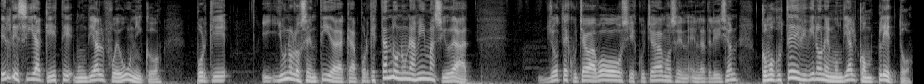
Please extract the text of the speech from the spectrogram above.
Él decía que este mundial fue único porque, y y uno lo sentía de acá, porque estando en una misma ciudad, yo te escuchaba a vos y escuchábamos en, en la televisión, como que ustedes vivieron el mundial completo.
